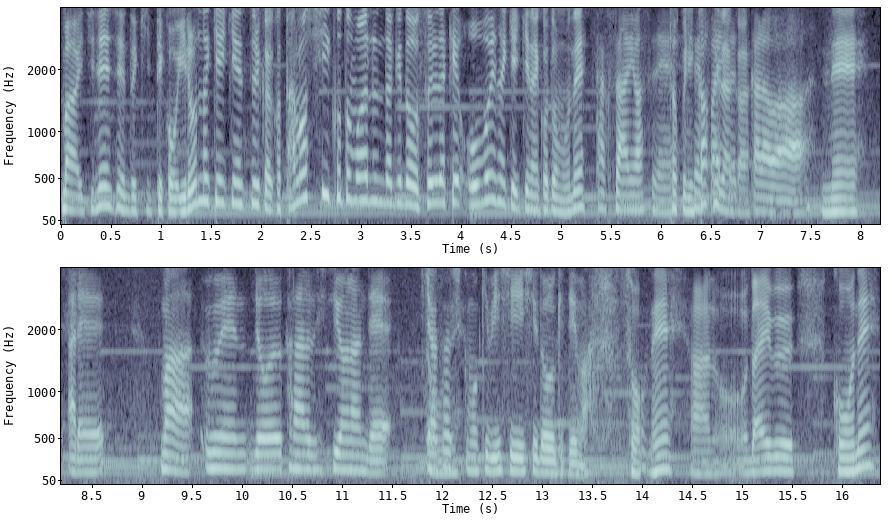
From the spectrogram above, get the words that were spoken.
まあ1年生の時ってこういろんな経験するからこう楽しいこともあるんだけどそれだけ覚えなきゃいけないこともねたくさんありますね。特にカフェなんか。からは。ね。あれまあ運営上必ず必要なんで優しくも厳しい指導を受けています。そうね。あのだいぶこうね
